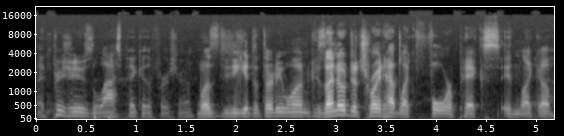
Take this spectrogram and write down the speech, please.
Crazy. I'm pretty sure he was the last pick of the first round. Was did he get to 31? Because I know Detroit had like four picks in like a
